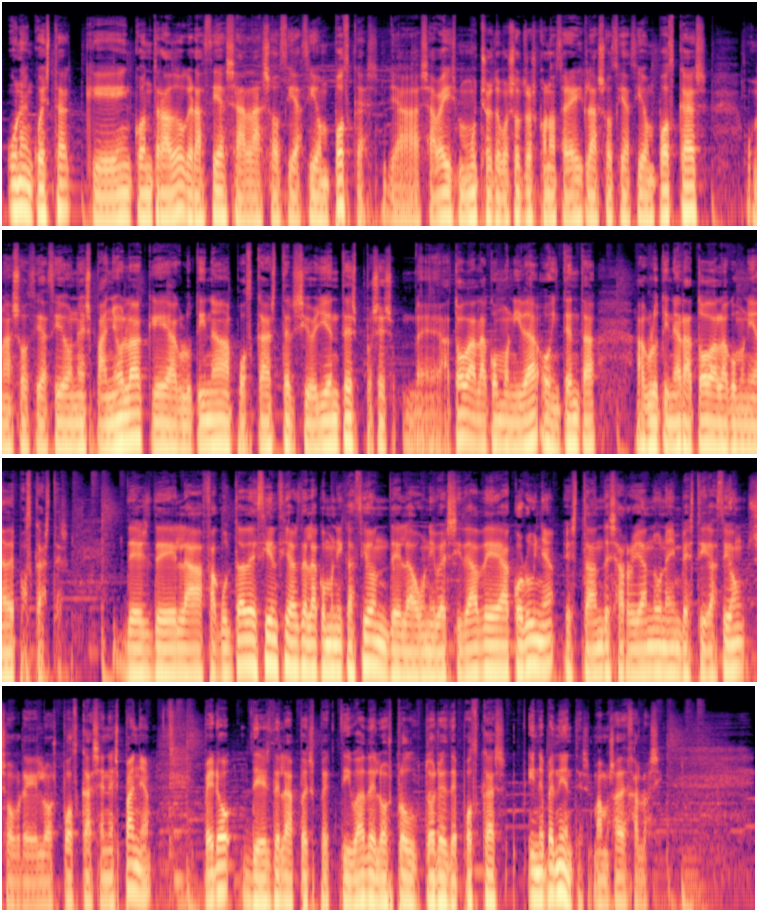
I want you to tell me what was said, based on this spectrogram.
una encuesta que he encontrado gracias a la Asociación Podcast. Ya sabéis, muchos de vosotros conoceréis la Asociación Podcast, una asociación española que aglutina a podcasters y oyentes, pues eso, a toda la comunidad o intenta aglutinar a toda la comunidad de podcasters. Desde la Facultad de Ciencias de la Comunicación de la Universidad de A Coruña están desarrollando una investigación sobre los podcasts en España, pero desde la perspectiva de los productores de podcasts independientes, vamos a dejarlo así.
